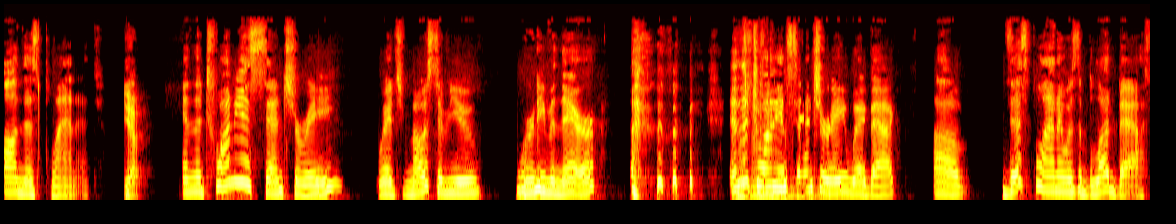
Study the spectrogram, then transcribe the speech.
on this planet. Yeah. In the 20th century, which most of you weren't even there, in the 20th century, way back, uh, this planet was a bloodbath,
